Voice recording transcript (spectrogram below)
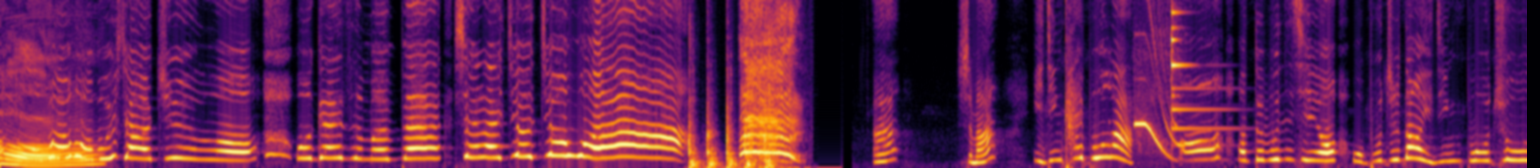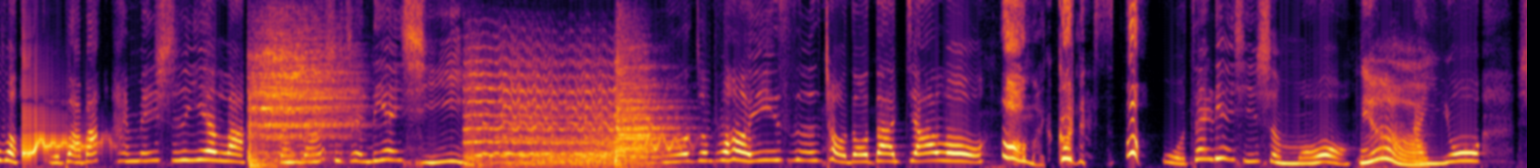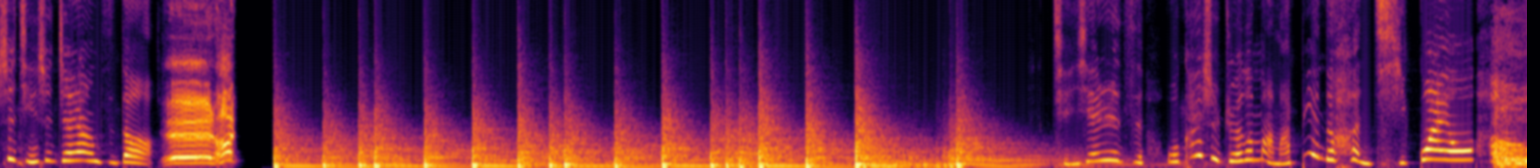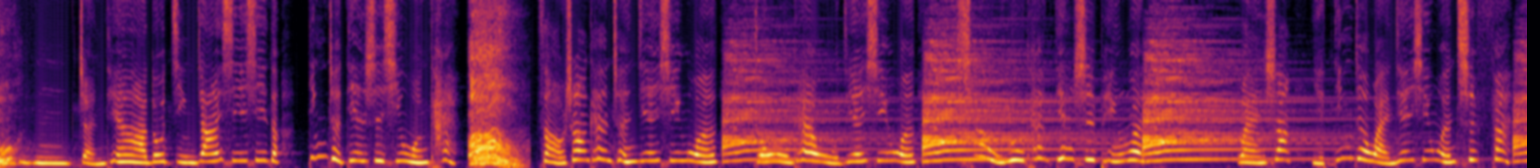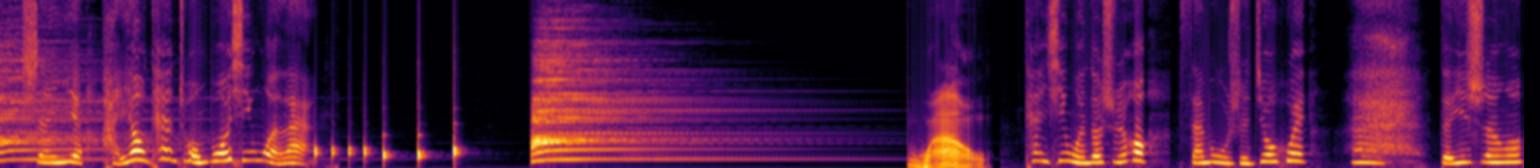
哦，我快活不下去了，我该怎么办？谁来救救我啊？啊？什么？已经开播啦！哦哦，对不起哦，我不知道已经播出了。我爸爸还没失业啦，刚刚是在练习。哦，真不好意思，吵到大家喽。Oh my goodness！我在练习什么？Yeah！哎呦，事情是这样子的。前些日子，我开始觉得妈妈变得很奇怪哦。嗯，整天啊都紧张兮兮的盯着电视新闻看。早上看晨间新闻，中午看午间新闻，下午又看电视评论，晚上也盯着晚间新闻吃饭，深夜还要看重播新闻哎。哇哦！看新闻的时候，三不五时就会“唉”的一声哦；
